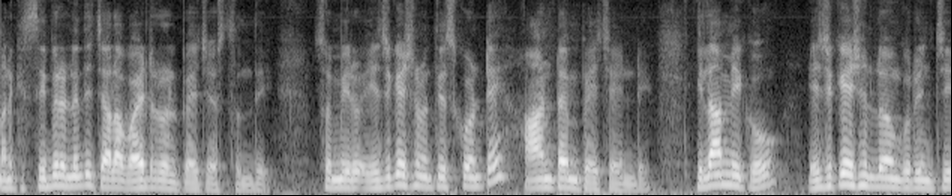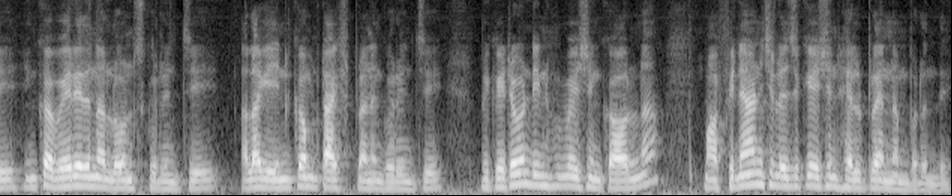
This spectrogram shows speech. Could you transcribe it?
మనకి సిబిల్ అనేది చాలా వైట్ రోల్ పే చేస్తుంది. సో మీరు ఎడ్యుకేషన్ తీసుకుంటే ఆన్ టైం పే చేయండి. ఇలా మీకు ఎడ్యుకేషన్ లోన్ గురించి ఇంకా వేరే ఏదైనా లోన్స్ గురించి అలాగే ఇన్కమ్ ట్యాక్స్ ప్లాన్ గురించి మీకు ఎటువంటి ఇన్ఫర్మేషన్ కావాలన్నా మా financial education help line number ఉంది.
